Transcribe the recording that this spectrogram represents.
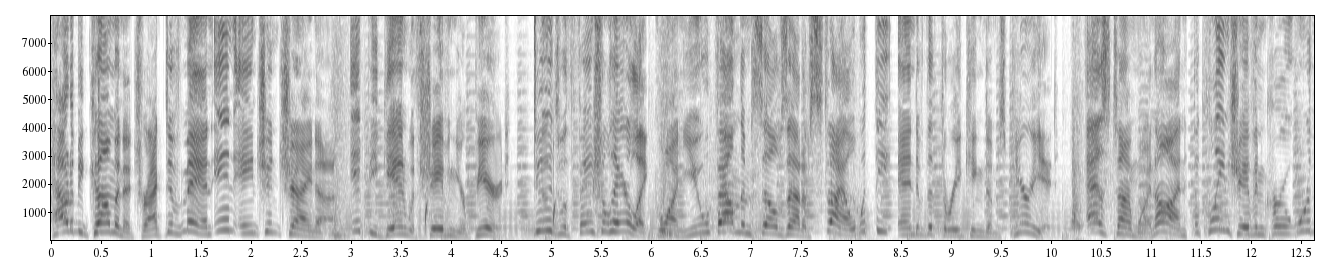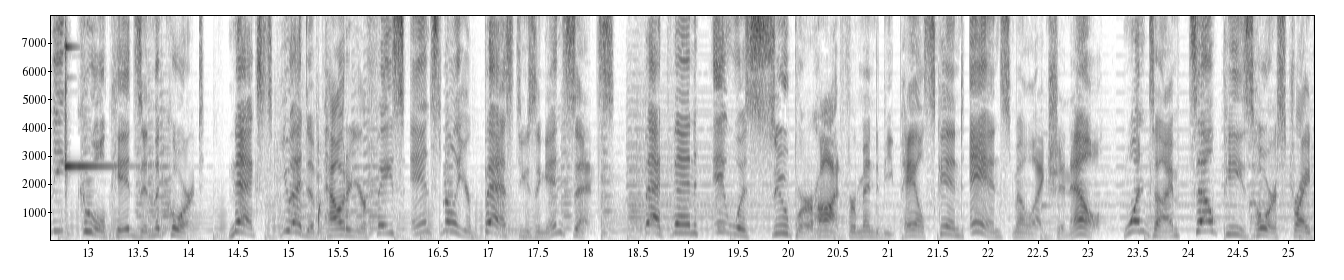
How to become an attractive man in ancient China. It began with shaving your beard. Dudes with facial hair like Guan Yu found themselves out of style with the end of the Three Kingdoms period. As time went on, the clean-shaven crew were the cool kids in the court. Next, you had to powder your face and smell your best using incense. Back then, it was super hot for men to be pale-skinned and smell like Chanel. One time, Cao Pi's horse tried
